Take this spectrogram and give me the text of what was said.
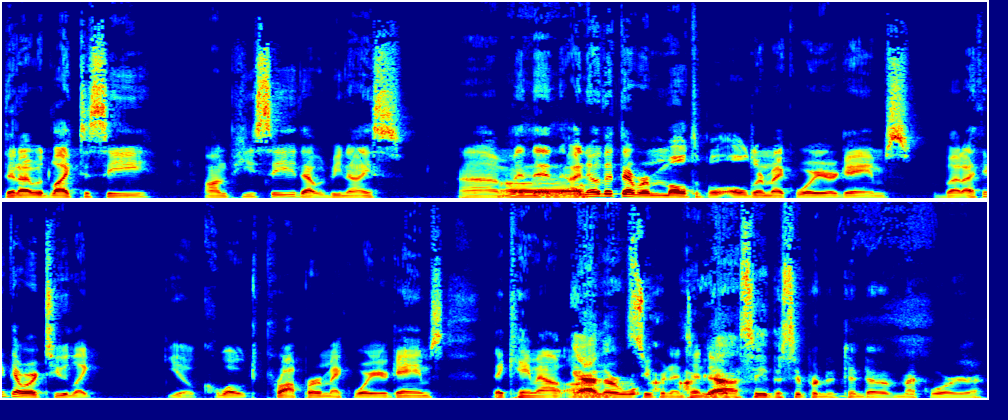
that I would like to see on PC. That would be nice. Um, and then Uh. I know that there were multiple older MechWarrior games, but I think there were two like, you know, quote proper MechWarrior games that came out yeah, on there. Super uh, Nintendo, yeah, I see the Super Nintendo Mech Warrior.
